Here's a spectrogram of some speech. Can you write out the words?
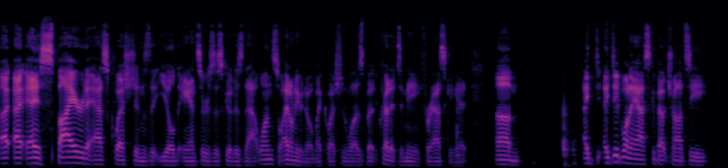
I, I, aspire to ask questions that yield answers as good as that one. So I don't even know what my question was, but credit to me for asking it. Um, I, I did want to ask about Chauncey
